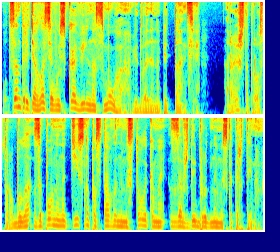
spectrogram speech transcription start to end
У центрі тяглася вузька вільна смуга, відведена під танці, решта простору була заповнена тісно поставленими столиками з завжди брудними скатертинами.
